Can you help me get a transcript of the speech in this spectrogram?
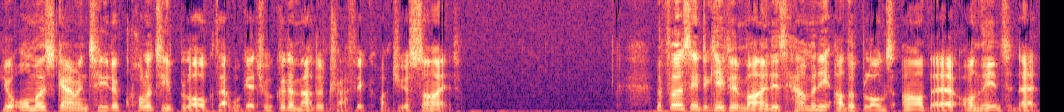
you're almost guaranteed a quality blog that will get you a good amount of traffic onto your site. The first thing to keep in mind is how many other blogs are there on the internet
